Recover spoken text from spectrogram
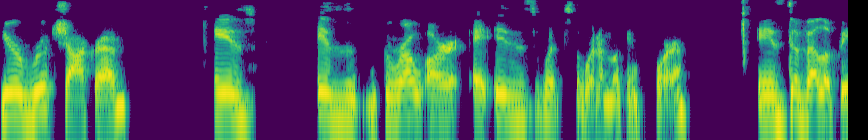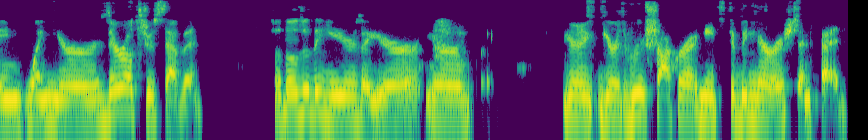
your root chakra is is grow or it is what's the word I'm looking for is developing when you're zero through seven. So those are the years that your your your your root chakra needs to be nourished and fed.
